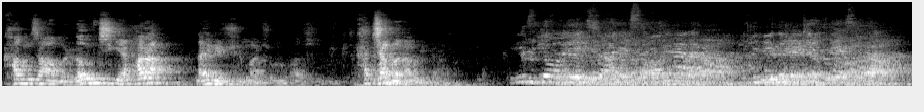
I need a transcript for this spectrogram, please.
감사함을 넘치게 하라 나에게 주신 말씀을 받으십니다. 같이 한번 합니다. 그리스도 안에서 행하라 믿음의 그릇에 서라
